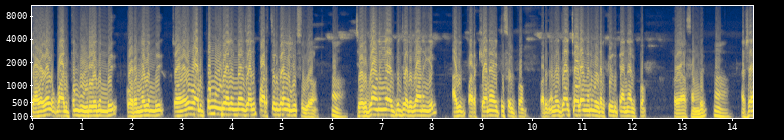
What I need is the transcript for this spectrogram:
ചുളകൾ വലിപ്പം കൂടിയതുണ്ട് കുറഞ്ഞതുണ്ട്. ചുളകൾ വലിപ്പം കൂടിയാൽ എന്താ വെച്ചാൽ അത് പറിച്ചെടുക്കാൻ വലിയ സുഖമാണ്. ചെറുതാണെങ്കിൽ അല്പം ചെറുതാണെങ്കിൽ അത് പറിക്കാനായിട്ട് സ്വല്പം. പറിക്കാന്ന് വെച്ചാൽ ചുള ഇങ്ങനെ വിടർത്തിയെടുക്കാൻ അല്പം പ്രയാസമുണ്ട്. പക്ഷെ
